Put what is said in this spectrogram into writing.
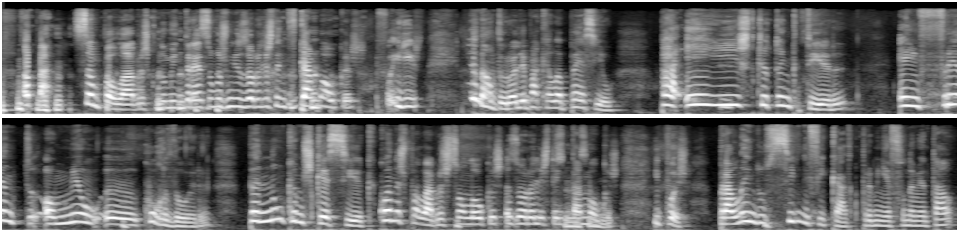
opa, são palavras que não me interessam, as minhas orelhas têm que ficar moucas. Foi isto. E eu, na altura, olho para aquela peça e eu, pá, é isto que eu tenho que ter em frente ao meu uh, corredor para nunca me esquecer que quando as palavras são loucas, as orelhas têm que estar mocas. E depois, para além do significado, que para mim é fundamental,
